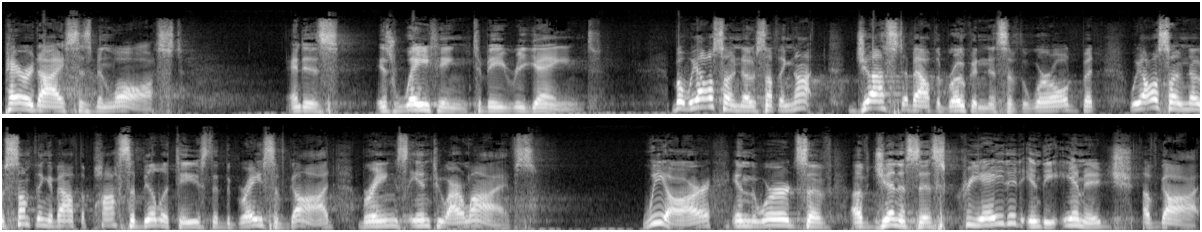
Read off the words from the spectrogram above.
Paradise has been lost and is, is waiting to be regained. But we also know something not just about the brokenness of the world, but we also know something about the possibilities that the grace of God brings into our lives. We are, in the words of, of Genesis, created in the image of God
